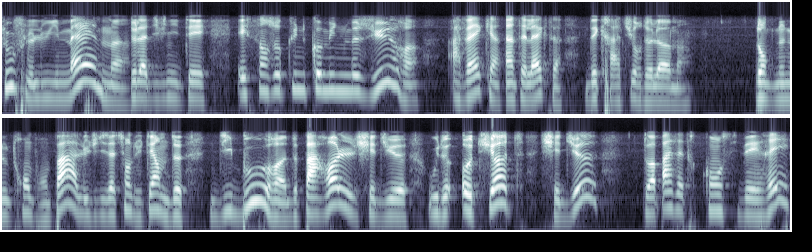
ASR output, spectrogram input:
souffle lui-même de la divinité est sans aucune commune mesure avec l'intellect des créatures de l'homme. Donc ne nous trompons pas, l'utilisation du terme de dibour, de parole chez Dieu, ou de otiot chez Dieu, ne doit pas être considéré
